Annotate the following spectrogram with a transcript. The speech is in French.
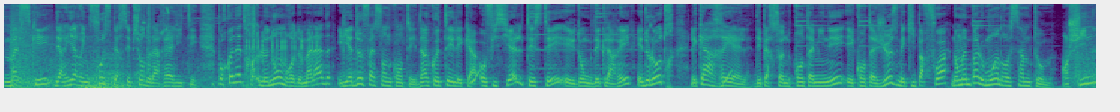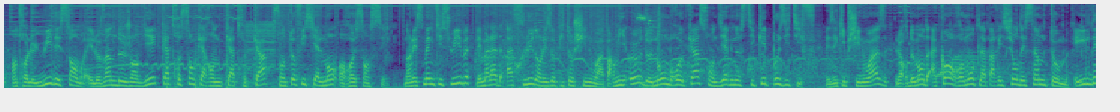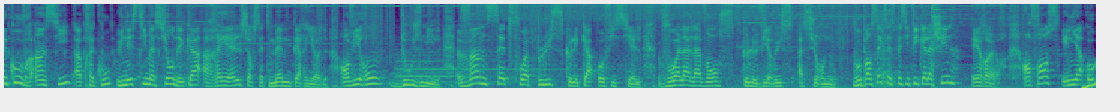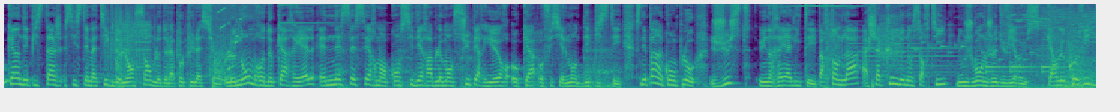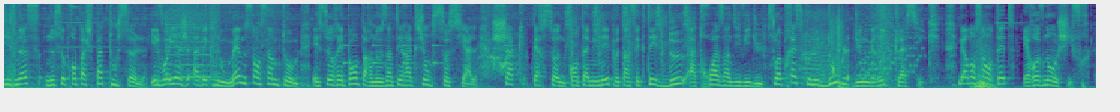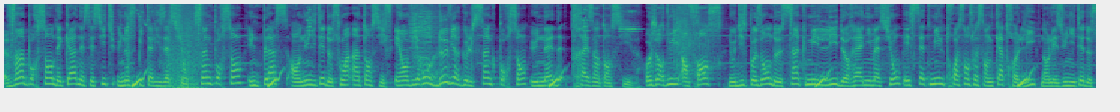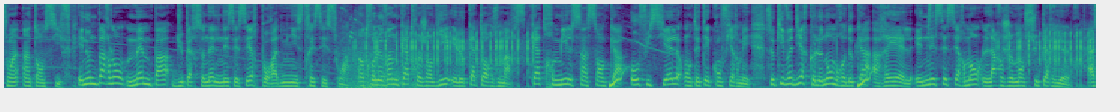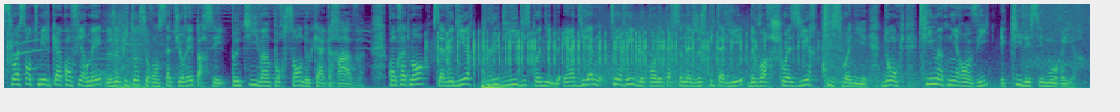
masqué derrière une fausse perception de la réalité. Pour connaître le nombre de malades, il y a deux façons de compter. D'un côté, les cas officiels, testés et donc déclarés, et de l'autre, les cas réels, des personnes contaminées et contagieuses mais qui parfois n'ont même pas le moindre symptôme. En Chine, entre le 8 décembre et le 22 janvier, 444 cas sont officiellement recensés. Dans les semaines qui suivent, les malades affluent dans les hôpitaux chinois. Parmi eux, de nombreux cas sont diagnostiqués positifs. Les équipes chinoises leur demandent à quand remonte l'apparition des symptômes et ils découvrent ainsi, après coup, une estimation des cas réels sur cette même période. Environ 12 000, 27 fois plus que les cas officiels. Voilà l'avance que le virus a sur nous. Vous pensez que c'est spécifique à la Chine? Erreur. En France, il n'y a aucun dépistage systématique de l'ensemble de la population. Le nombre de cas réels est nécessairement considérablement supérieur aux cas officiellement dépistés. Ce n'est pas un complot, juste une réalité. Partant de là, à chacune de nos sorties, nous jouons le jeu du virus. Car le Covid-19 ne se propage pas tout Il voyage avec nous, même sans symptômes, et se répand par nos interactions sociales. Chaque personne contaminée peut infecter 2 à 3 individus, soit presque le double d'une grippe classique. Gardons ça en tête et revenons aux chiffres. 20% des cas nécessitent une hospitalisation, 5% une place en unité de soins intensifs et environ 2,5% une aide très intensive. Aujourd'hui, en France, nous disposons de 5000 lits de réanimation et 7364 lits dans les unités de soins intensifs. Et nous ne parlons même pas du personnel nécessaire pour administrer ces soins. Entre le 24 janvier et le 14 mars, 4500 cas officiels ont été confirmés, ce qui veut dire que le nombre de cas réels est nécessairement largement supérieur. À 60 000 cas confirmés, nos hôpitaux seront saturés par ces petits 20% de cas graves. Concrètement, cela veut dire plus de lits disponibles et un dilemme terrible pour les personnels hospitaliers, devoir choisir qui soigner. Donc, qui maintenir en vie et qui laisser mourir?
